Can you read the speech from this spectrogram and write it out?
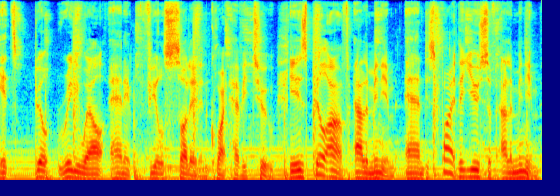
It's built really well and it feels solid and quite heavy too. It is built out of aluminium and despite the use of aluminium,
